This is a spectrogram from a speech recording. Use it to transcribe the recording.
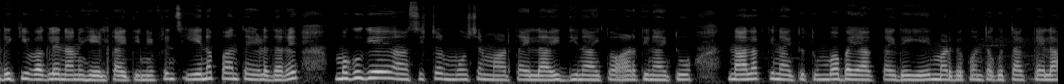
ಅದಕ್ಕೆ ಇವಾಗಲೇ ನಾನು ಹೇಳ್ತಾ ಇದ್ದೀನಿ. ಫ್ರೆಂಡ್ಸ್ ಏನಪ್ಪ ಅಂತ ಹೇಳಿದರೆ, ಮಗುಗೆ ಸಿಸ್ಟರ್ ಮೋಷನ್ ಮಾಡ್ತಾ ಇಲ್ಲ. ಐದು ದಿನ ಆಯಿತು, ಆರು ದಿನ ಆಯಿತು, ನಾಲ್ಕು ದಿನ ಆಯಿತು, ತುಂಬ ಭಯ ಆಗ್ತಾ ಇದೆ. ಏನು ಮಾಡಬೇಕು ಅಂತ ಗೊತ್ತಾಗ್ತಾ ಇಲ್ಲ.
